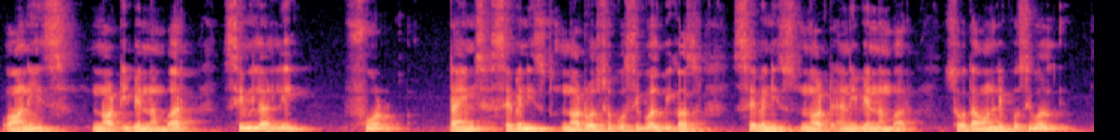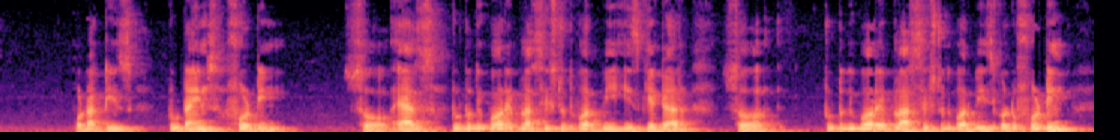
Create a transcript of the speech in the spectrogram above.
1 is not even number. Similarly 4 times 7 is not also possible because 7 is not an even number. So the only possible product is 2 times 14 so as 2 to the power a plus 6 to the power b is greater so 2 to the power a plus 6 to the power b is equal to 14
